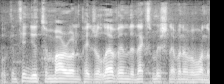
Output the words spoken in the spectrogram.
We'll continue tomorrow on page 11, the next Mishnah. Have a wonderful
